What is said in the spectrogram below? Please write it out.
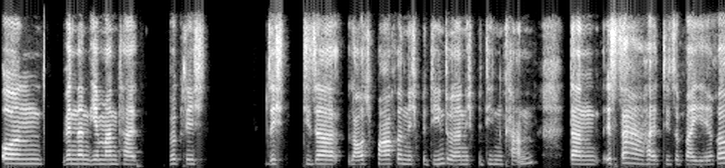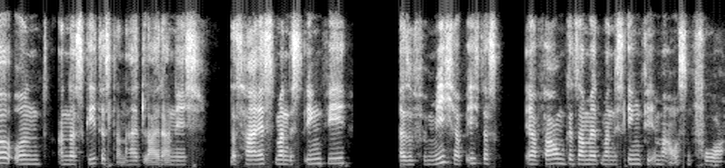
Und wenn dann jemand halt wirklich sich dieser Lautsprache nicht bedient oder nicht bedienen kann, dann ist da halt diese Barriere und anders geht es dann halt leider nicht. Das heißt, man ist irgendwie, also für mich habe ich das Erfahrung gesammelt, man ist irgendwie immer außen vor.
